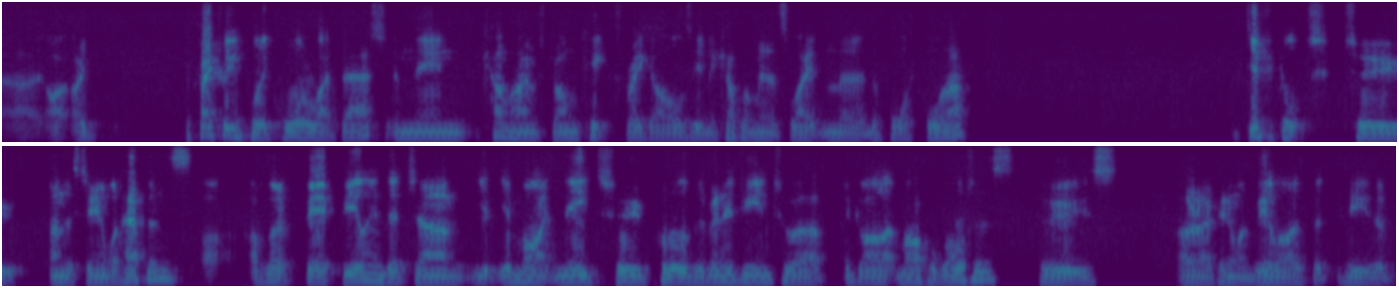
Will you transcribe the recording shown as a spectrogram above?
uh, I, I, the fact we can put a quarter like that and then come home strong, kick three goals in a couple of minutes late in the, the fourth quarter, difficult to understand what happens. I've got a fair feeling that um, you, you, might need to put a little bit of energy into a, a guy like Michael Walters, who's I don't know if anyone realised, but he's an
